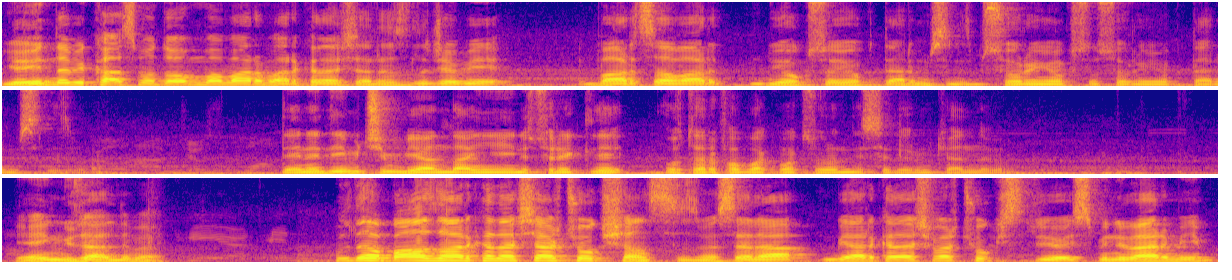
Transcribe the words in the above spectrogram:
Yayında bir kasma donma var mı arkadaşlar? Hızlıca bir varsa var yoksa yok der misiniz? Bir sorun yoksa sorun yok der misiniz bana? Denediğim için bir yandan yayını sürekli o tarafa bakmak zorunda hissediyorum kendimi. Yayın güzel değil mi? Bu da bazı arkadaşlar çok şanssız. Mesela bir arkadaş var çok istiyor ismini vermeyeyim.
